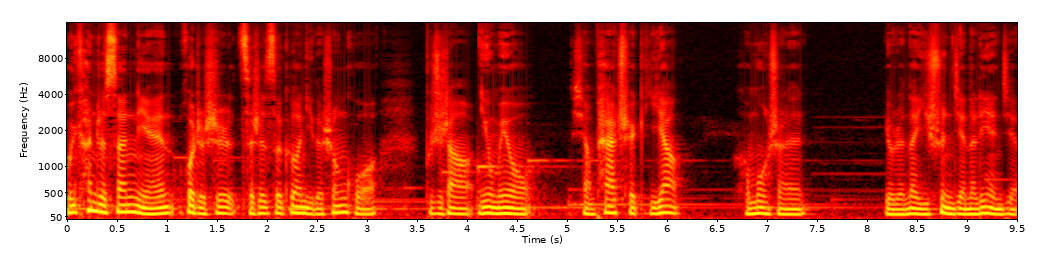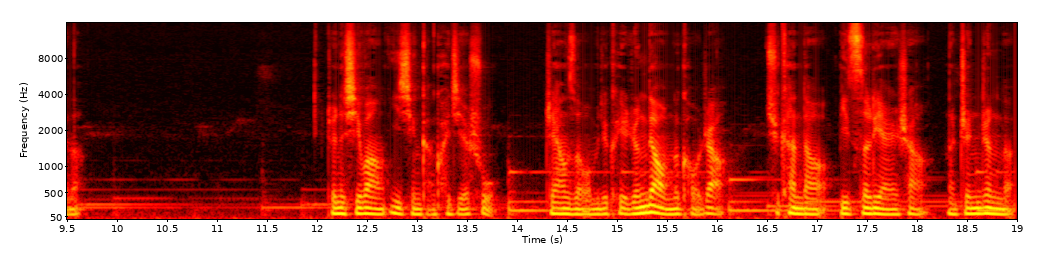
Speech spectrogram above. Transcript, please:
回看这三年，或者是此时此刻你的生活，不知道你有没有像 Patrick 一样，和陌生人有着那一瞬间的链接呢？真的希望疫情赶快结束。这样子，我们就可以扔掉我们的口罩，去看到彼此脸上那真正的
